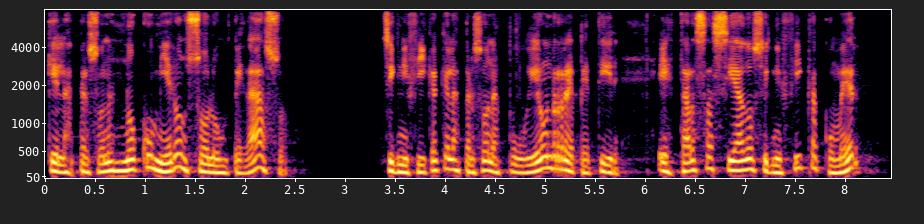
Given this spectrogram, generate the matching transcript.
que las personas no comieron solo un pedazo. Significa que las personas pudieron repetir, estar saciados significa comer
